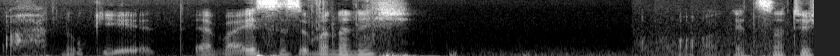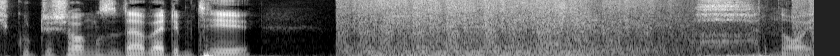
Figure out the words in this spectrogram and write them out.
Oh, Nuki, er weiß es immer noch nicht. Jetzt natürlich gute Chancen da bei dem T. Oh, 9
